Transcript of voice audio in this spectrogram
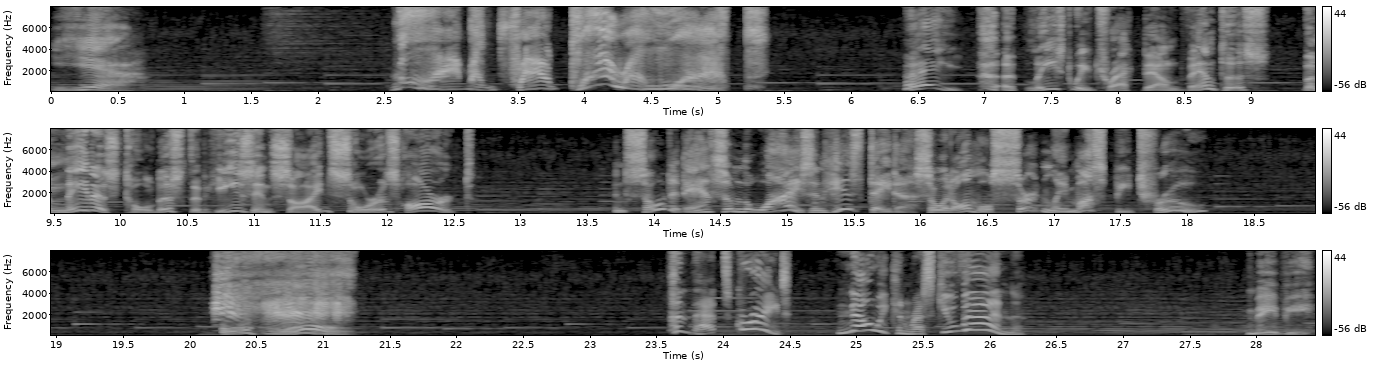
Yeah. We haven't found Terra yet. Hey, at least we've tracked down Ventus. Vanitas told us that he's inside Sora's heart. And so did Ansem the Wise in his data, so it almost certainly must be true. Oh, whoa. That's great! Now we can rescue Ven! Maybe.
